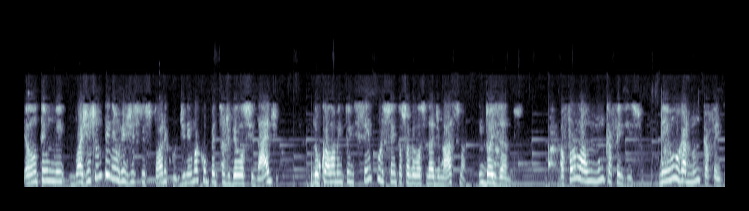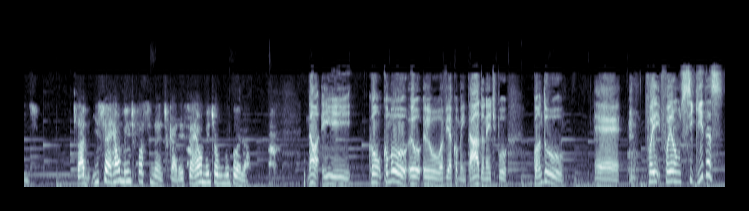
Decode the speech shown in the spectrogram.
Eu não tenho a gente não tem nenhum registro histórico de nenhuma competição de velocidade no qual aumentou em 100% a sua velocidade máxima em dois anos. A Fórmula 1 nunca fez isso. Nenhum lugar nunca fez isso. Sabe? Isso é realmente fascinante, cara. Isso é realmente algo muito legal. Não, e com, como eu, eu havia comentado, né? Tipo, quando é, foi, foram seguidas,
